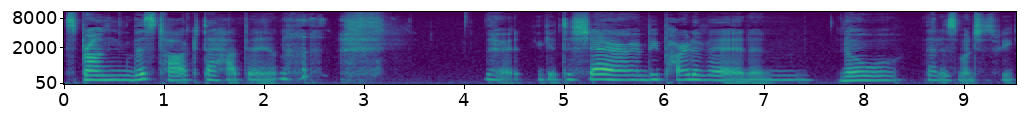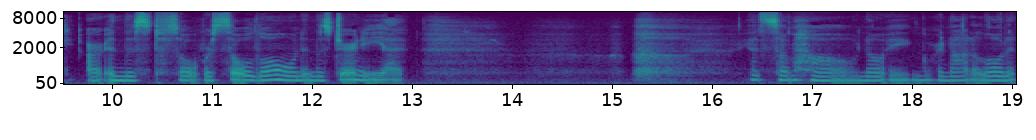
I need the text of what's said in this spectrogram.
sprung this talk to happen. that you get to share and be part of it and know that as much as we are in this so we're so alone in this journey yet yet somehow knowing we're not alone at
